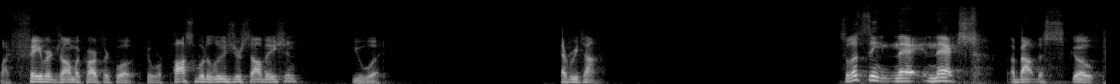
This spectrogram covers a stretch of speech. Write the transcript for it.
My favorite John MacArthur quote if it were possible to lose your salvation, you would. Every time. So let's think ne- next about the scope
